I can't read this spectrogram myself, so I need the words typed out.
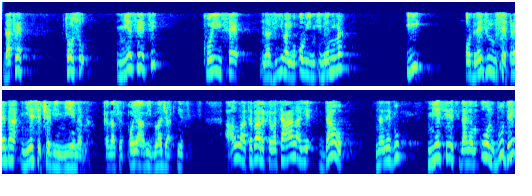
Dakle, to su mjeseci koji se nazivaju ovim imenima i određuju se prema mjesečevim mjenama kada se pojavi mlađak mjesec. A Allah tebareke wa ta'ala je dao na nebu mjesec da nam on bude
